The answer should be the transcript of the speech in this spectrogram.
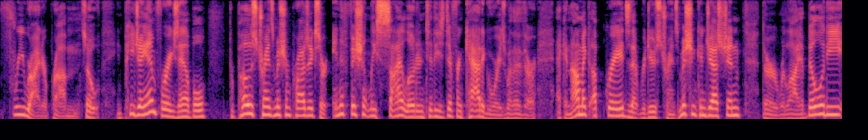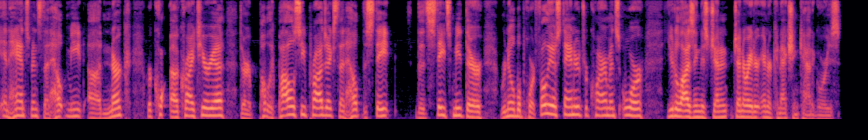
free rider problem. So, in PJM, for example, proposed transmission projects are inefficiently siloed into these different categories, whether they're economic upgrades that reduce transmission congestion, there are reliability enhancements that help meet uh, NERC requ- uh, criteria, there are public policy projects that help the state the states meet their renewable portfolio standards requirements or utilizing this gen- generator interconnection categories.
